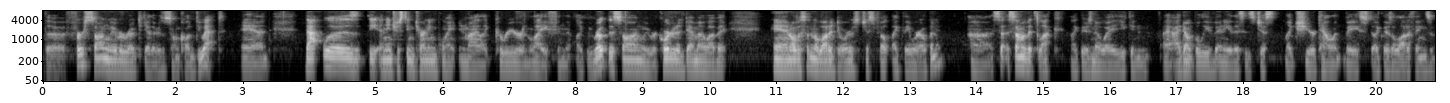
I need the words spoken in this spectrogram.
the first song we ever wrote together was a song called Duet. And that was the, an interesting turning point in my like career and life. And that like we wrote this song, we recorded a demo of it, and all of a sudden a lot of doors just felt like they were opening. Uh, so, some of it's luck. Like there's no way you can I, I, don't believe any of this is just like sheer talent based. Like there's a lot of things at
